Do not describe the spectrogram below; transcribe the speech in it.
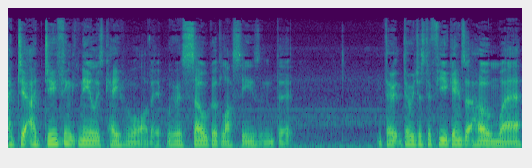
I do I do think Neil is capable of it. We were so good last season that there there were just a few games at home where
